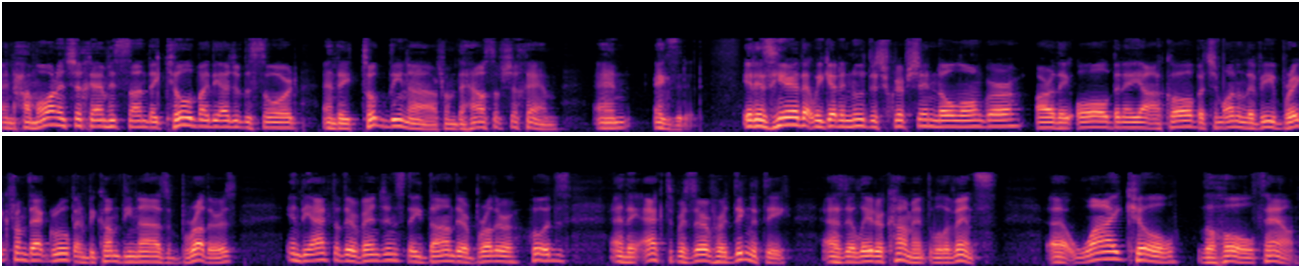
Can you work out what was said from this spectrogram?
And Hamor and Shechem his son they killed by the edge of the sword, and they took Dinah from the house of Shechem and exited. It is here that we get a new description. No longer are they all Bnei Yaakov, but Shimon and Levi break from that group and become Dinah's brothers. In the act of their vengeance, they don their brotherhoods and they act to preserve her dignity, as their later comment will evince. Uh, why kill the whole town?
